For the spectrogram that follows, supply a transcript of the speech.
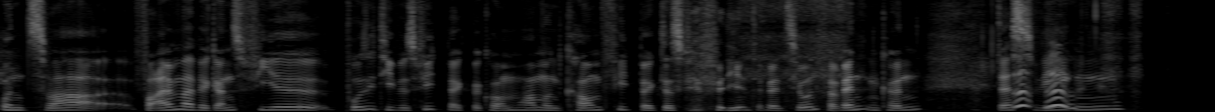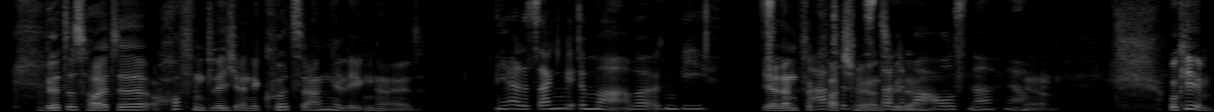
Und zwar vor allem, weil wir ganz viel positives Feedback bekommen haben und kaum Feedback, das wir für die Intervention verwenden können. Deswegen wird es heute hoffentlich eine kurze Angelegenheit. Ja, das sagen wir immer, aber irgendwie ja, dann verquatschen wir uns dann wieder. immer aus, ne? Ja. Ja. Okay.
